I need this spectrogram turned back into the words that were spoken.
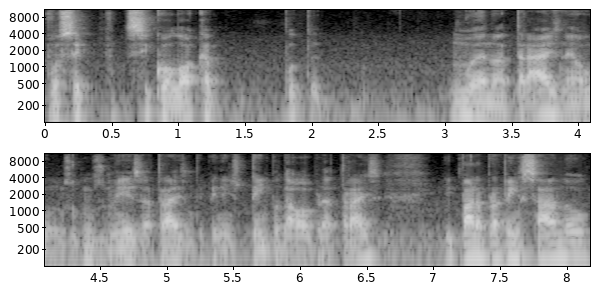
você se coloca, puta, um ano atrás, né, uns alguns meses atrás, independente do tempo da obra atrás, e para para pensar no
